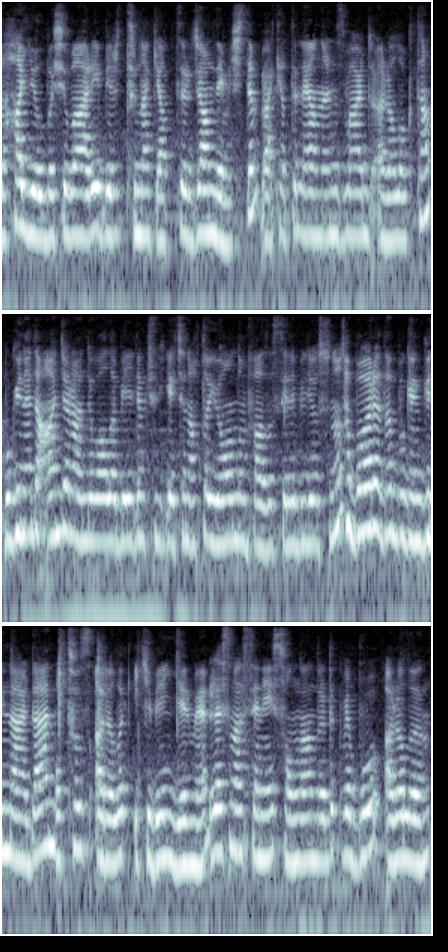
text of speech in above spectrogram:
daha yılbaşı vari bir tırnak yaptıracağım demiştim. Belki hatırlayanlarınız vardır Aralog'tan. Bugüne de anca randevu alabildim çünkü geçen hafta yoğundum fazlasıyla biliyorsunuz. Ha, bu arada bugün günlerden 30 Aralık 2020. Resmen seneyi sonlandırdık ve bu aralığın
